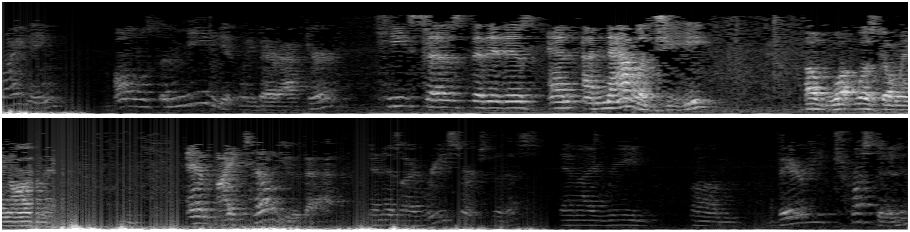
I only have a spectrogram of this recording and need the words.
writing, almost immediately thereafter, he says that it is an analogy of what was going on there. And I tell you that, and as I research this, and I read um, very trusted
